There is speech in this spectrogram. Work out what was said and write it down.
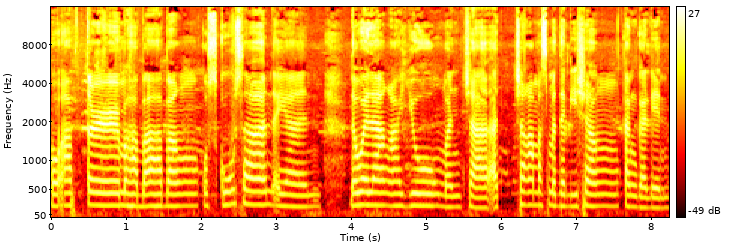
O after mahaba-habang kuskusan, ayan, nawala nga yung mancha at saka mas madali siyang tanggalin.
